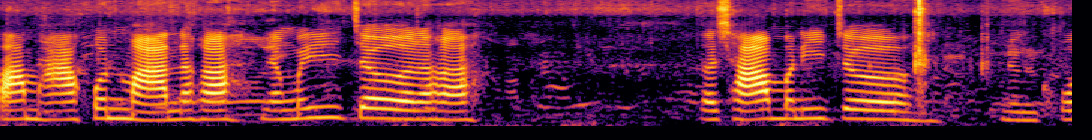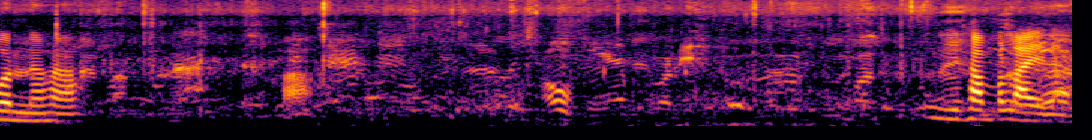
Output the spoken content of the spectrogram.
ตามหาคนหมานนะคะ ยังไม่ได้เจอนะคะ แต่เช้าวันนี้เจอหนึ่งคนนะคะค่ะนี่ทำอะไรนะ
